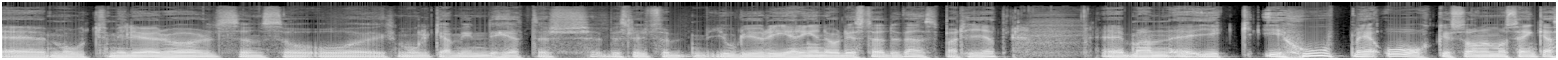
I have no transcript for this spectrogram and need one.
Eh, mot miljörörelsens och, och liksom olika myndigheters beslut så gjorde ju regeringen och det stödde Vänsterpartiet. Eh, man eh, gick ihop med Åkesson om att sänka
